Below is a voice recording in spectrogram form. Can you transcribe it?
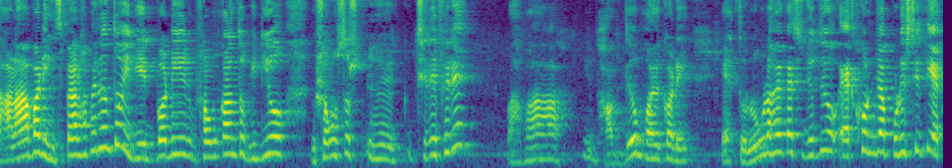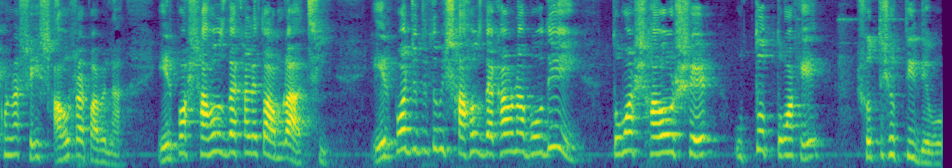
তারা আবার ইন্সপায়ার হবে না তো? এই ডেড বডির সংক্রান্ত ভিডিও সমস্ত ছেড়ে ফেরে বাবা এই ভাবতেও ভয় করে। এত নোংরা হয়ে গেছে, যদিও এখন যা পরিস্থিতি, এখন আর সেই সাহস আর পাবে না। এরপর সাহস দেখালে তো আমরা আছি। এরপর যদি তুমি সাহস দেখাও না বৌদি, তোমার সাহসের উত্তর তোমাকে সত্যি সত্যিই দেবো।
